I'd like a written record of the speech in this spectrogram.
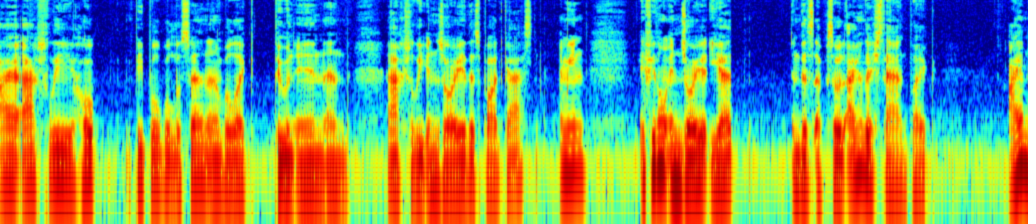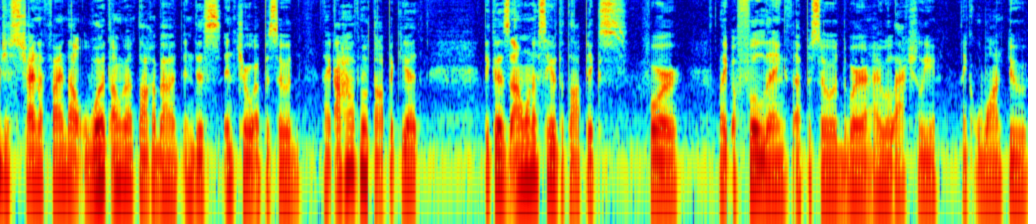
I actually hope people will listen and will, like, tune in and actually enjoy this podcast. I mean, if you don't enjoy it yet, in this episode, I understand. Like, I am just trying to find out what I'm gonna talk about in this intro episode. Like, I have no topic yet because I want to save the topics for like a full length episode where I will actually like want to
